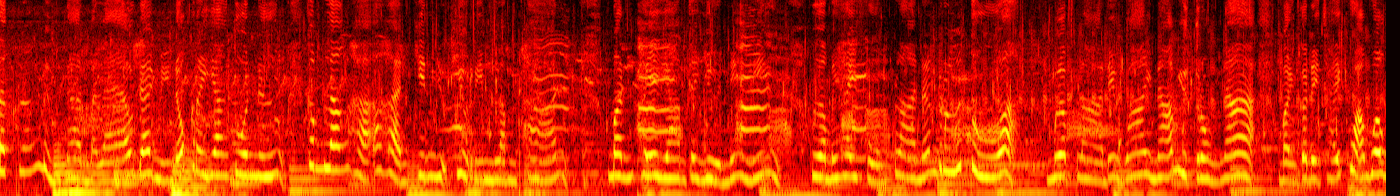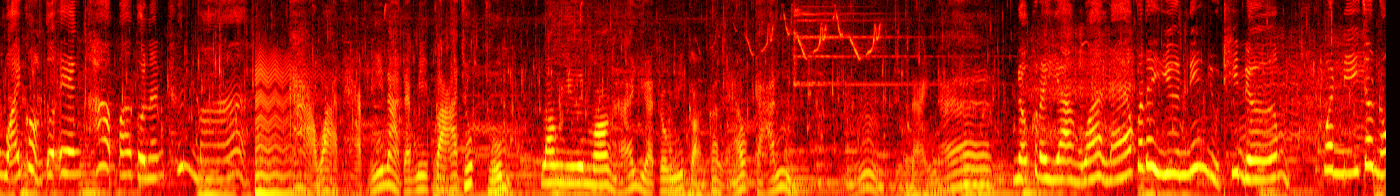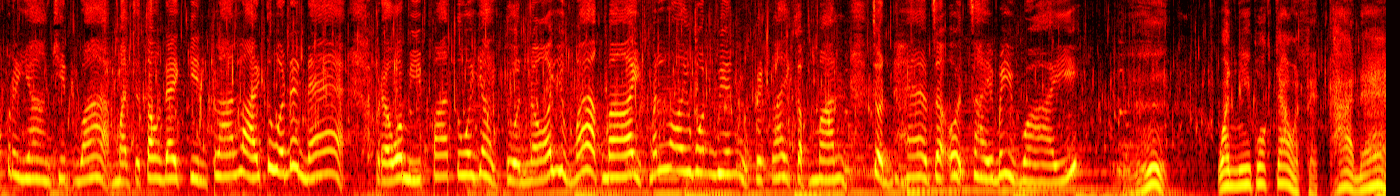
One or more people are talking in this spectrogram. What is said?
ละครั้งหนึ่งนานมาแล้วได้มีนกกระยางตัวหนึ่งกำลังหาอาหารกินอยู่ที่ริมลำธาร มันพยายามจะยืนนิ่งๆ เพื่อไม่ให้ฝูงปลานั้นรู้ตัว เมื่อปลาได้ว่ายน้ำอยู่ตรงหน้า มันก็ได้ใช้ความว่องไวของตัวเองฆ่าปลาตัวนั้นขึ้นมา ข้าว่าแถบนี้น่าจะมีปลาชุกชุม ลองยืนมองหาเหยื่อตรงนี้ก่อนก็แล้วกันอยู่ไหนนะ นกกระยางว่าแล้วก็ได้ยืนนิ่งอยู่ที่เดิม วันนี้เจ้านกกระยางคิดว่ามันจะต้องได้กินปลาหลายตัวแน่แน่เพราะว่ามีปลาตัวใหญ่ตัวน้อยอยู่มากมาย มันลอยวนเวียนอยู่ใกล้ๆกับมัน จนแทบจะอดใจไม่ไหว วันนี้พวกเจ้าเสร็จข้าแน่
